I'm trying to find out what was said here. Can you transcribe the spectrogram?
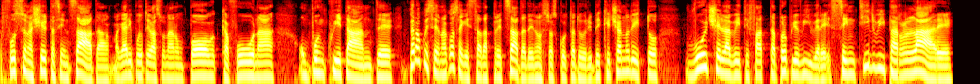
fosse una scelta sensata, magari poteva suonare un po' cafona, un po' inquietante, però questa è una cosa che è stata apprezzata dai nostri ascoltatori perché ci hanno detto voi ce l'avete fatta proprio vivere, sentirvi parlare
